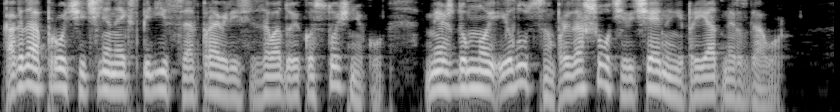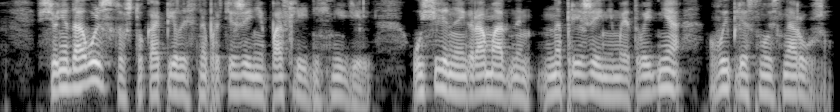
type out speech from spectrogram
Когда прочие члены экспедиции отправились за водой к источнику, между мной и Луцем произошел чрезвычайно неприятный разговор. Все недовольство, что копилось на протяжении последних недель, усиленное громадным напряжением этого дня, выплеснулось наружу.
